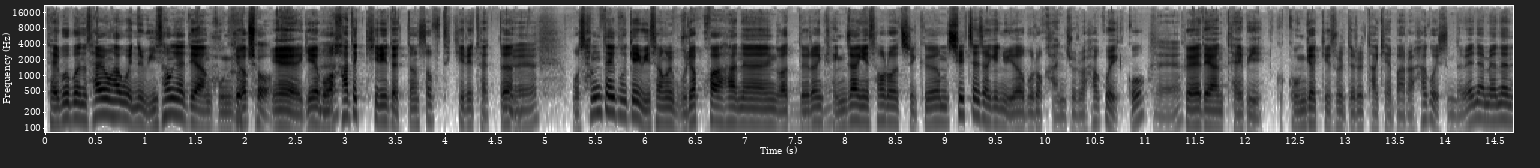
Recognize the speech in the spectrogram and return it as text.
대부분 사용하고 있는 위성에 대한 공격, 그렇죠. 예, 이게 뭐 네. 하드킬이 됐든 소프트킬이 됐든 네. 뭐 상대국의 위성을 무력화하는 것들은 굉장히 서로 지금 실제적인 위협으로 간주를 하고 있고 네. 그에 대한 대비 그 공격 기술들을 다 개발을 하고 있습니다. 왜냐하면은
